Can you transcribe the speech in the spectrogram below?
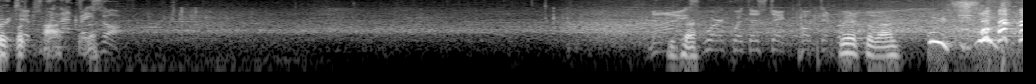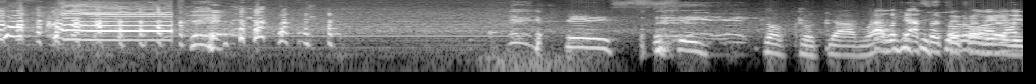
Look, look Tips. Win that face-off. Nice work with the stick. Poked it right away.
